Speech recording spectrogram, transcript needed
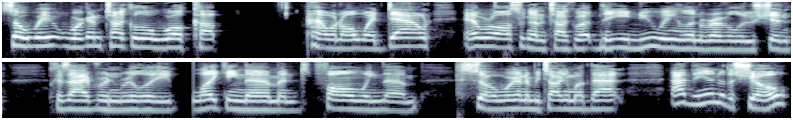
So we, we're going to talk a little World Cup, how it all went down, and we're also going to talk about the New England Revolution, because I've been really liking them and following them. So we're going to be talking about that at the end of the show.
